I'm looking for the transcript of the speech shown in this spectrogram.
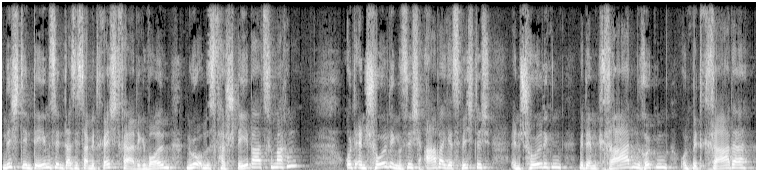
nicht in dem Sinn, dass Sie es damit rechtfertigen wollen, nur um es verstehbar zu machen, und entschuldigen sich, aber jetzt wichtig, entschuldigen mit dem geraden Rücken und mit gerader,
